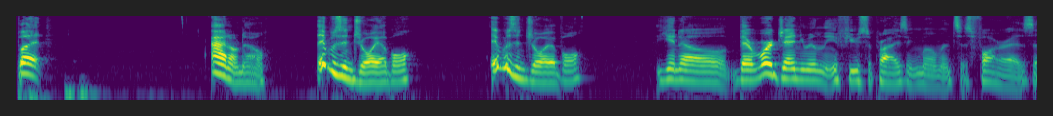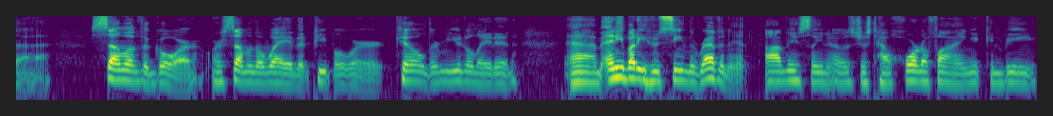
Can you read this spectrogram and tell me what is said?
but I don't know. It was enjoyable. It was enjoyable you know, there were genuinely a few surprising moments as far as uh, some of the gore or some of the way that people were killed or mutilated. Um, anybody who's seen The Revenant obviously knows just how horrifying it can be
